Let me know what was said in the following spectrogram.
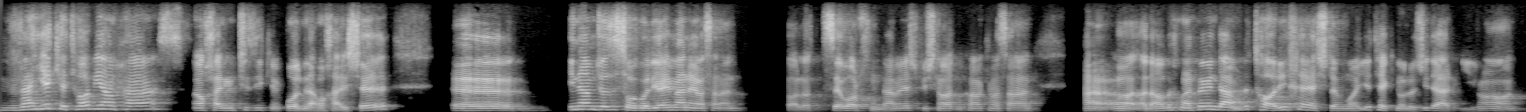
و یه کتابی هم هست. آخرین چیزی که قول میدم آخریشه. این هم جز سوگلی های منه. مثلا حالا سه بار خوندمش پیشنهاد می‌کنم که مثلا آدم بخونن. ببین در مورد تاریخ اجتماعی تکنولوژی در ایران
